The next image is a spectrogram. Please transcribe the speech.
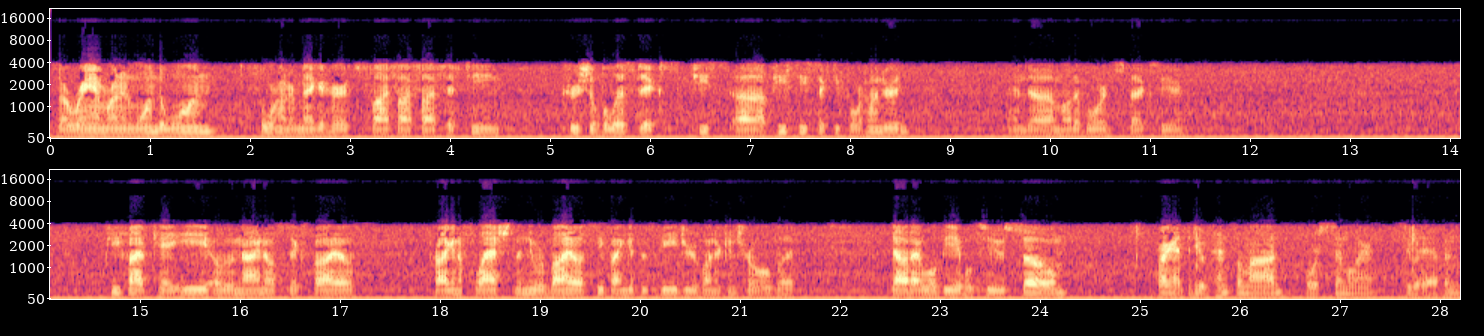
It's our RAM running one to one, 400 megahertz, 55515. Crucial Ballistix, uh, PC 6400, and uh, motherboard specs here. P5KE 0906 BIOS. Probably going to flash the newer BIOS, see if I can get this V-droop under control, but doubt I will be able to. So, probably going to have to do a pencil mod or similar, see what happens.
